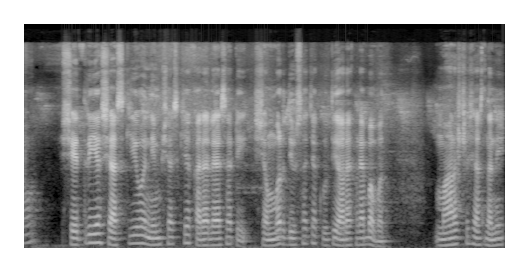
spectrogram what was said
क्षेत्रीय शासकीय व निमशासकीय कार्यालयासाठी शंभर दिवसाच्या कृती आराखड्याबाबत महाराष्ट्र शासनाने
